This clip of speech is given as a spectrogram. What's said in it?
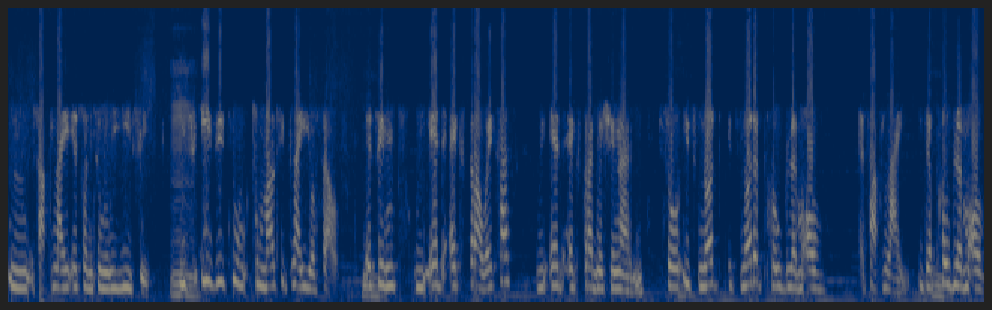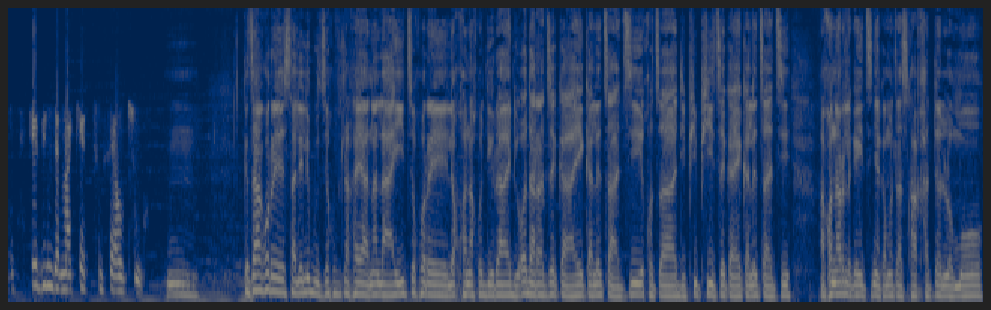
mm, supply e tshwanetseng o ise. It's easy to to multiply yourself. It's in we add extra workers, we add extra machinery. So it's not it's not a problem of supply. It's a problem of having the market to sell to. ke tsaya gore sa le le butse go fitlha ga yana la itse gore le kgona go dira di-ordera tse kae ka letsatsi kgotsa di-pp tse kae ka letsatsi a kgona gore le ka itsenya ka mo tlase ga kgatelelo mo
